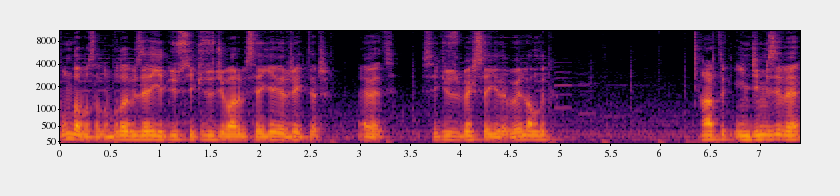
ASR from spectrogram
Bunu da basalım. Bu da bize 700-800 civarı bir SG verecektir. Evet. 805 SG'de böyle aldık. Artık incimizi ve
